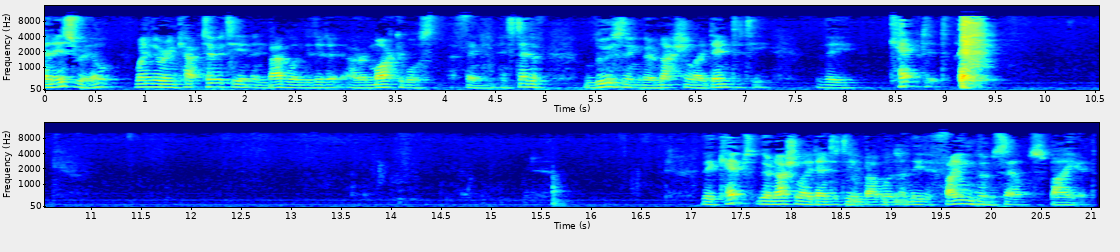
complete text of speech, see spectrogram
And Israel, when they were in captivity in Babylon, they did a remarkable thing. Instead of losing their national identity, they kept it. They kept their national identity in Babylon and they defined themselves by it.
